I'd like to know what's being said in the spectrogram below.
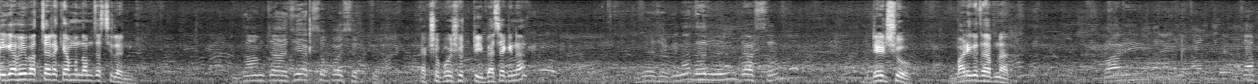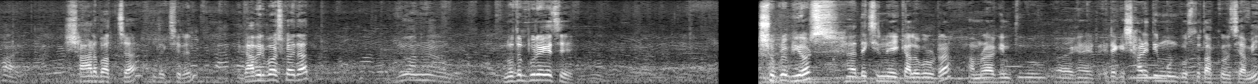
এই গাভী বাচ্চাটা কেমন দাম চাচ্ছিলেন? দাম চাচ্ছি একশো পঁয়ষট্টি। একশো পঁয়ষট্টি। বেচা কিনা? বেশি কিনা ধরলেন দেড়শো। দেড়শো। বাড়ি কোথায় আপনার? ষাঁড় বাচ্চা দেখছিলেন। গাভীর বয়স কয় দাঁত? হয়ে নতুন পুরে গেছে? সুপ্রিয় ভিউয়ার্স দেখছিলেন এই কালো গরুটা। আমরা কিন্তু এখানে এটাকে সাড়ে তিন মন গোস্ত তাক করেছি আমি।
